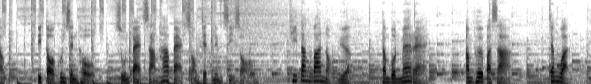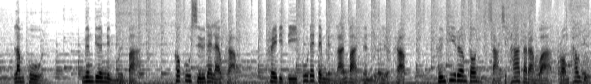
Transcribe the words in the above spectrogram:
177779 ติดต่อคุณเซนโทร 0835827142 ที่ตั้งบ้านหนองเงือก ตำบลแม่แรงอำเภอปราสาทจังหวัด ลำพูน เงินเดือน 10,000 บาท ก็กู้ซื้อได้แล้วครับ เครดิตดีกู้ได้เต็ม 1 ล้านบาทเงินเหลือเหลือครับ พื้นที่เริ่มต้น 35 ตารางวา พร้อมเข้าอยู่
